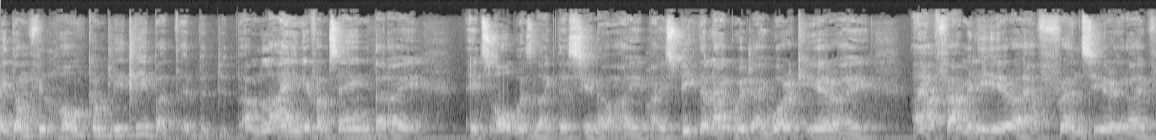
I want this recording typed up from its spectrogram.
I don't feel home completely, but, I'm lying if I'm saying that I it's always like this, you know. I, I speak the language, I work here, I I have family here, I have friends here, you know, I've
